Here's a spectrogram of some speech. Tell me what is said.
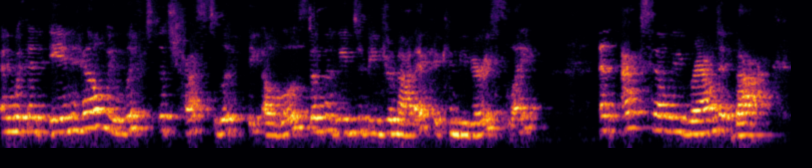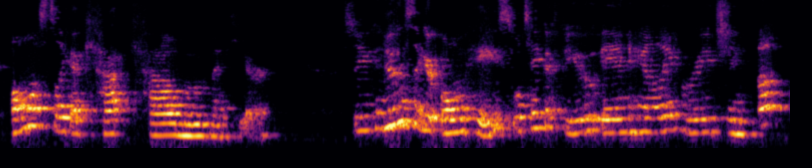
And with an inhale, we lift the chest, lift the elbows. Doesn't need to be dramatic. It can be very slight. And exhale, we round it back, almost like a cat-cow movement here. So you can do this at your own pace. We'll take a few, inhaling, reaching up,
